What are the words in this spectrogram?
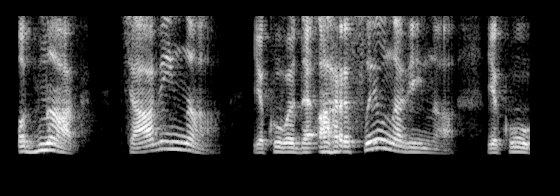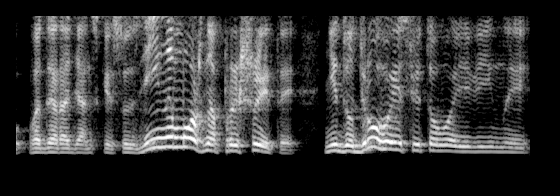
Однак ця війна, яку веде агресивна війна, яку веде Радянський Союз, її не можна пришити ні до Другої світової війни,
